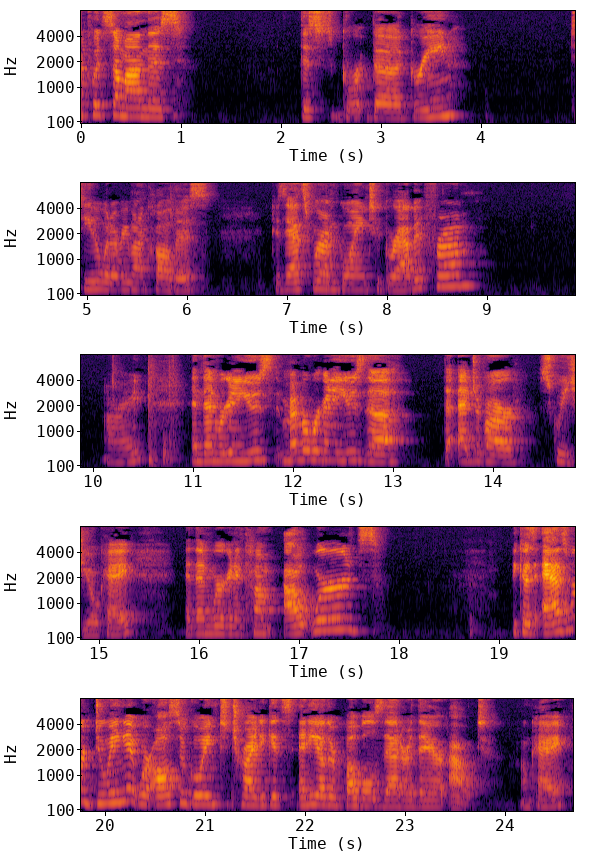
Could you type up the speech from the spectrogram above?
to put some on this, this gr the green teal, whatever you want to call this, because that's where I'm going to grab it from. All right. And then we're to use, remember we're to use the, the edge of our squeegee, okay? And then we're to come outwards because as we're doing it, we're also going to try to get any other bubbles that are there out, okay?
